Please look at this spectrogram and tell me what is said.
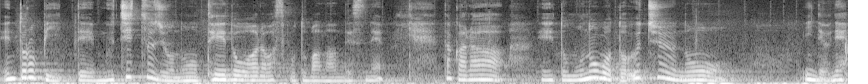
エントロピーって無秩序の程度を表す言葉なんですね。だから、えーと、物事宇宙のいいんだよね。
